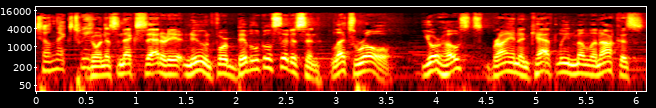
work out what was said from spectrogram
Till next week. Join us next Saturday at noon for Biblical Citizen. Let's roll. Your hosts, Brian and Kathleen Melanakis,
